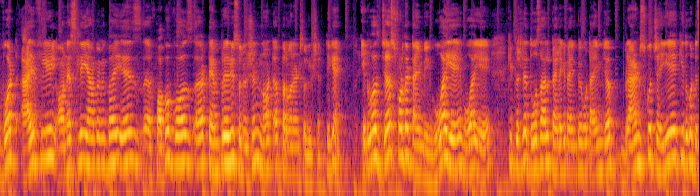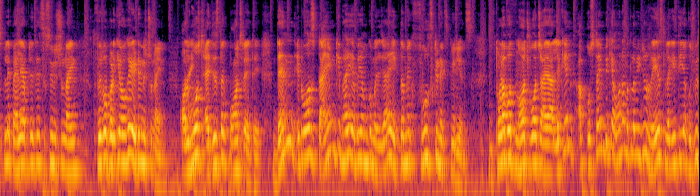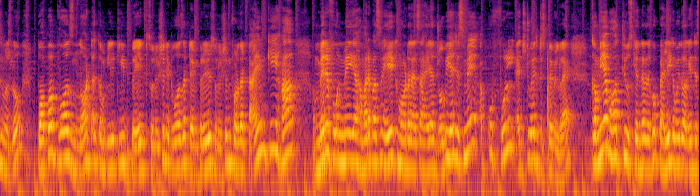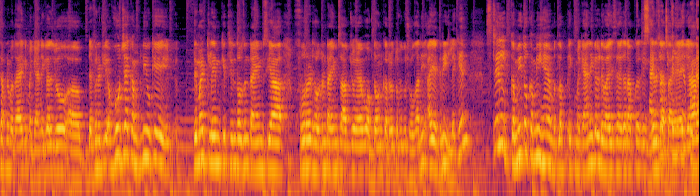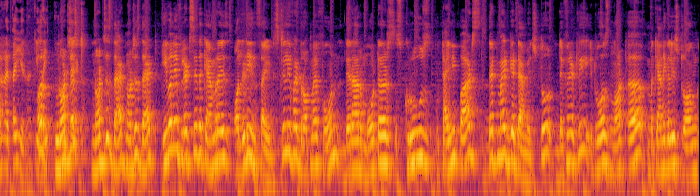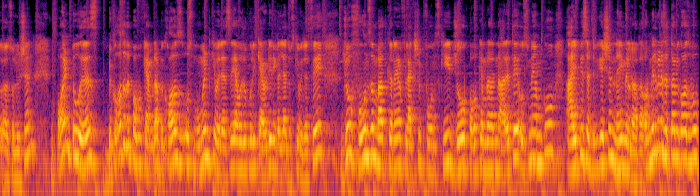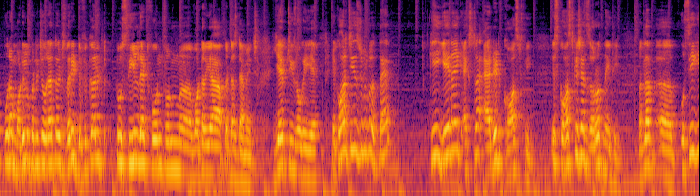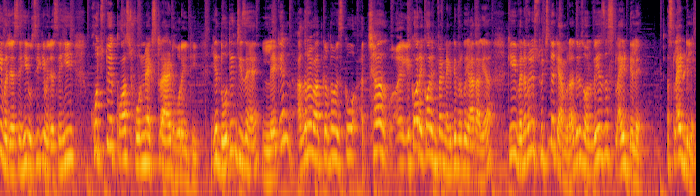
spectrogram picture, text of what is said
What I feel honestly यहाँ पे अमित भाई is uh, pop-up was a temporary solution not a permanent solution ठीक है? It was just for the time being हुआ ये हुआ ये कि पिछले दो साल पहले के टाइम पे वो टाइम जब ब्रांड्स को चाहिए कि देखो डिस्प्ले पहले अपने थे सिक्सटीन टू नाइन फिर वो बढ़ के हो गए eighteen to nine almost edges तक पहुँच रहे थे. देन इट वॉज़ टाइम कि भाई अभी हमको मिल जाए एकदम एक फुल स्क्रीन एक्सपीरियंस थोड़ा बहुत नॉच वॉच आया, लेकिन अब उस टाइम पे क्या हुआ ना मतलब ये जो रेस लगी थी या कुछ भी समझ लो popup was not a completely baked solution it was a temporary solution for the time कि हाँ मेरे फ़ोन में या हमारे पास में एक मॉडल ऐसा है या जो भी है जिसमें आपको full edge to edge display मिल रहा है। कमियाँ बहुत थी उसके अंदर, देखो, पहली कमी तो अगेन जैसे आपने बताया कि मैकेनिकल जो डेफिनेटली अब वो चाहे कंपनी हो के दे माइट क्लेम कि थ्री थाउज़ेंड टाइम्स या फोर हंड्रेड थाउज़ेंड टाइम्स आप जो है वो अप डाउन कर रहे हो तो भी कुछ होगा नहीं आई एग्री लेकिन स्टिल कमी तो कमी है मतलब एक मैकेनिकल डिवाइस है अगर आपका गिर जाता है या डर रहता ही है ना कि और not just not just that not just that even if let's say the camera is already inside still if I drop my phone there are motors screws tiny parts that might get damage तो definitely it was not a mechanically strong solution point two is because of the popup camera because उस movement की वजह से या वो जो पूरी cavity निकल जाती उसकी वजह से जो फोन्स हम बात कर रहे हैं फ्लैगशिप फोन्स की जो पॉपअप कैमरा तक में आ रहे थे उसमें हमको आईपी सर्टिफिकेशन नहीं मिल रहा था। और मिल भी नहीं सकता बिकॉज़ वो पूरा मॉड्यूल ऊपर नीचे हो रहा है तो it's very difficult to seal that phone from water या आपका डस्ट डैमेज ये चीज़ हो गई है। एक और चीज़ जो मेरे को लगता है कि ये ना एक एक्स्ट्रा एडेड कॉस्ट थी। इस कॉस्ट की शायद ज़रूरत नहीं थी। मतलब उसी की वजह से ही, उसी की वजह से ही कुछ तो एक कॉस्ट फ़ोन में एक्स्ट्रा ऐड हो रही थी। ये दो तीन चीज़ें हैं, लेकिन अगर मैं बात करता हूँ इसको अच्छा एक और एक और इनफैक्ट नेगेटिव मेरे को याद आ गया कि whenever you switch the camera there is always a slight delay slight delay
